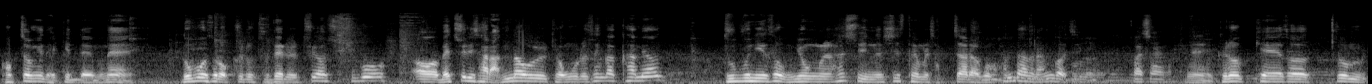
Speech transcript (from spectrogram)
걱정이 됐기 때문에 로봇을 억지로 두 대를 투여시키고 어, 매출이 잘 안 나올 경우를 생각하면 두 분이서 운용을 할 수 있는 시스템을 잡자라고 판단을 한 거지. 맞아요. 네, 그렇게 해서 좀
